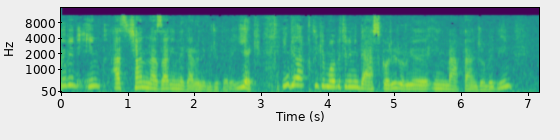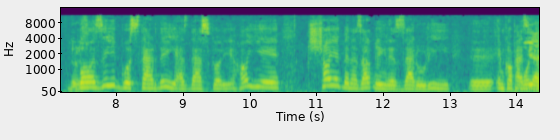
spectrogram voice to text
ببین این از چند نظر این نگرانی وجود داره. یک این وقتی که ما بتونیم این دستکاری رو روی این مقطع انجام بدیم بازه گسترده ای از دستکاری های شاید به نظر غیر ضروری امکان پذیر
